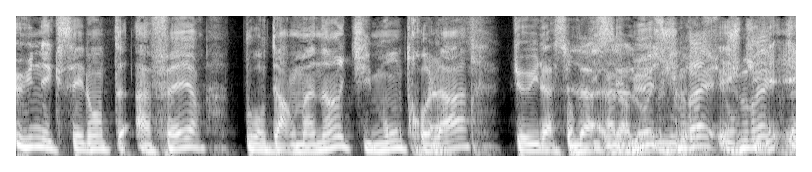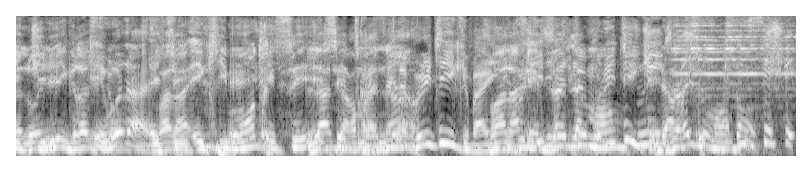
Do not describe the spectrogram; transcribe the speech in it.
une excellente affaire pour Darmanin qui montre là qu'il a sorti La- ses la loi muscles immigration. et Je voudrais- qu'il- et la immigration. et voilà, et, Voilà, et qui montre et et bien. la politique. Bah, il Voilà, est- Il fait de la politique. Mais il fait-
